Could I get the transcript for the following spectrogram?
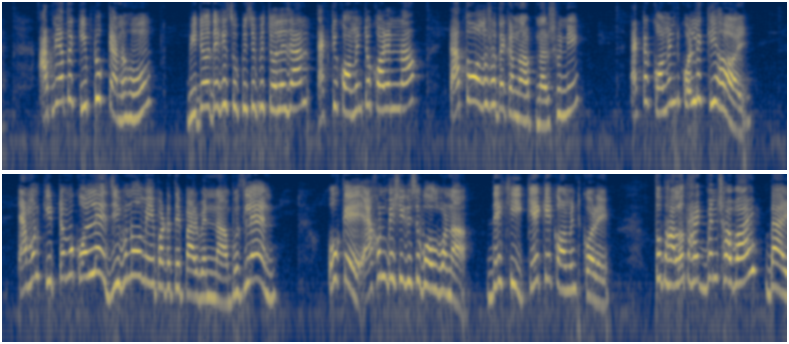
আপনি এত কিপটুক কেন হুম ভিডিও দেখে চুপি চুপি চলে যান, একটি কমেন্টও করেন না। এত অলসতা কেন আপনার, শুনি? একটা কমেন্ট করলে কি হয়? এমন কীর্তমো করলে জীবনেও মেয়ে পটাতে পারবেন না, বুঝলেন? ওকে এখন বেশি কিছু বলব না। দেখি কে কে কমেন্ট করে। তো ভালো থাকবেন সবাই বাই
